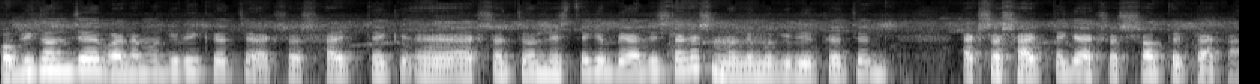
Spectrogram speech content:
হবিগঞ্জে ব্রয়লার মুরগি বিক্রি হচ্ছে একশো ষাট থেকে, একশো চল্লিশ থেকে বিয়াল্লিশ টাকা, সোনালী মুরগি বিক্রি হচ্ছে একশো ষাট থেকে একশো সত্তর টাকা।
